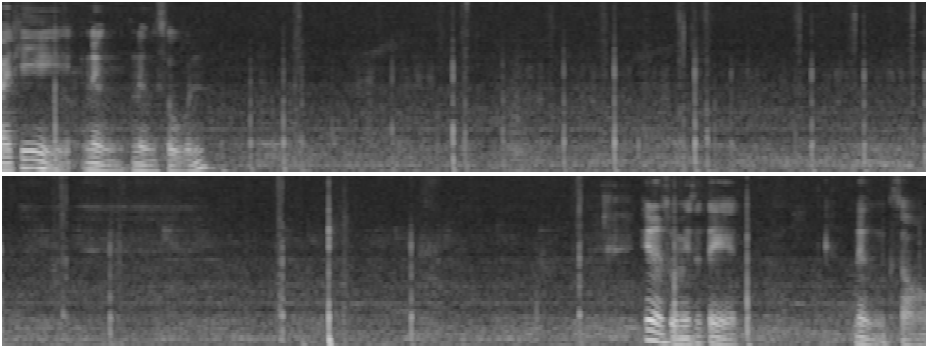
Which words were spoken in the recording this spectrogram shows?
ว้ที่หนึ่งหนึ่งศูนย์ที่หนึ่งศูนย์มีสเตทหนึ่งสอง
